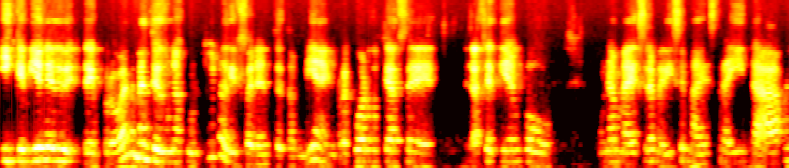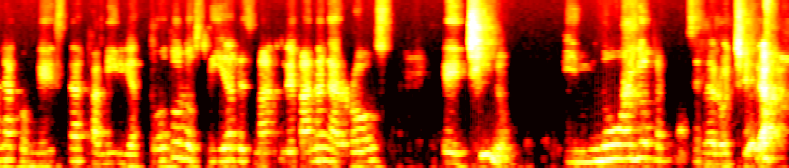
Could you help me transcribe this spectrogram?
y que viene de, probablemente de una cultura diferente también. Recuerdo que hace, hace tiempo una maestra me dice, maestra Ita, habla con esta familia, todos los días les le mandan arroz eh, chino y no hay otra cosa en la lonchera.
